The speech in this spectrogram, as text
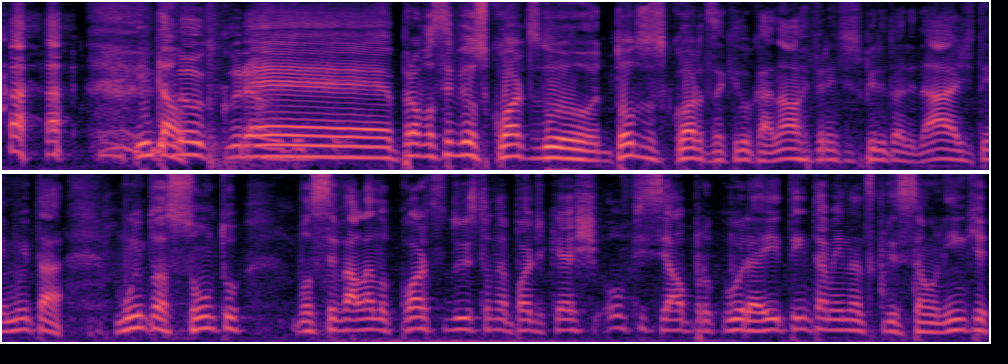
então Loucura, é, pra você ver os cortes do. Todos os cortes aqui do canal, referente à espiritualidade, tem muita, muito assunto. Você vai lá no Cortes do Stoner Podcast oficial, procura aí, tem também na descrição o link.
